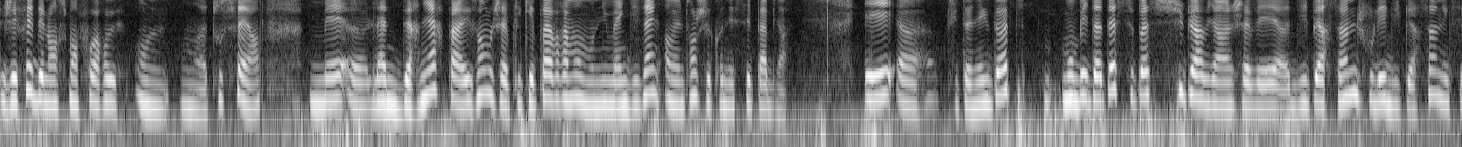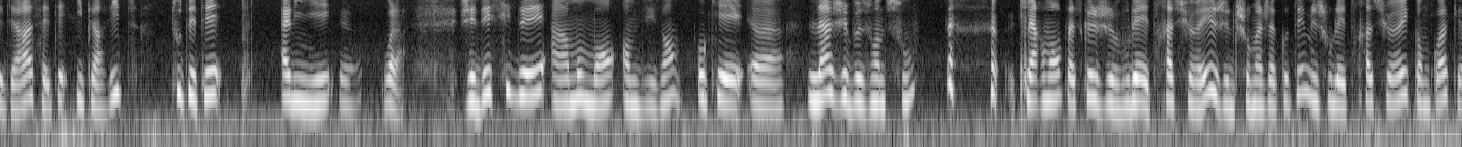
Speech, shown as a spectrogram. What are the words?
j'ai fait des lancements foireux, on, en a tous fait, hein. mais euh, l'année dernière par exemple, j'appliquais pas vraiment mon human design, en même temps je connaissais pas bien. Et euh, petite anecdote, mon bêta test se passe super bien. J'avais 10 personnes, je voulais 10 personnes, etc. Ça a été hyper vite, tout était aligné. voilà. J'ai décidé à un moment en me disant, ok, là j'ai besoin de sous, clairement, parce que je voulais être rassurée. J'ai le chômage à côté, mais je voulais être rassurée comme quoi que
